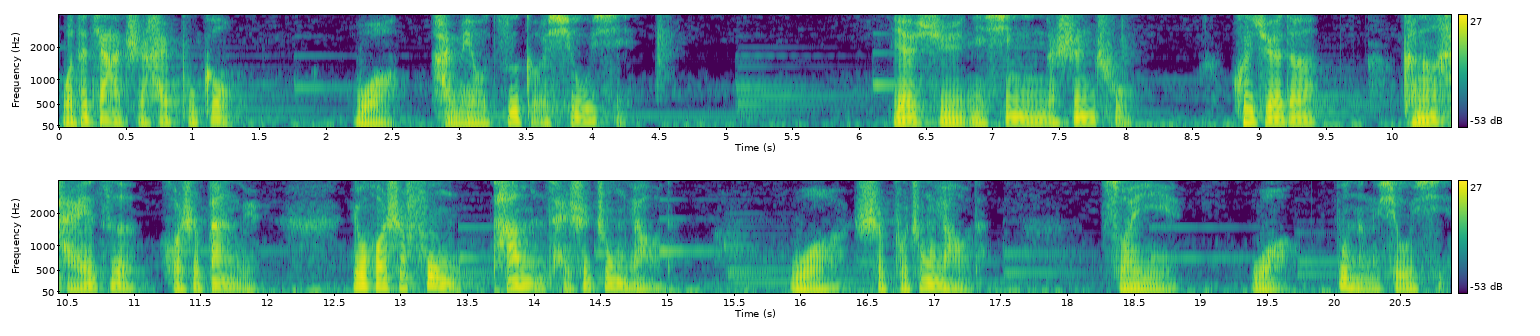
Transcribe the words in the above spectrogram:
我的价值还不够，我还没有资格休息。也许你心灵的深处，会觉得，可能孩子或是伴侣，又或是父母，他们才是重要的，我是不重要的，所以，我不能休息。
